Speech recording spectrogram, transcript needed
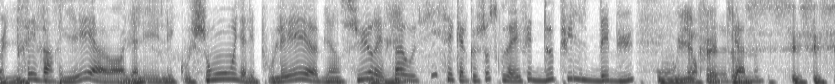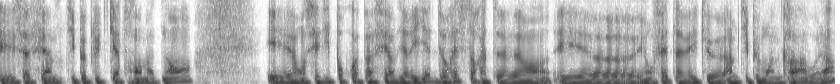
Oui. très variée. Alors il y a les, les cochons, il y a les poulets, euh, bien sûr, et ça aussi c'est quelque chose que vous avez fait depuis le début. Oui, en fait, c'est, ça fait un petit peu plus de quatre ans maintenant. Et on s'est dit pourquoi pas faire des rillettes de restaurateurs hein. et, euh, et en fait avec euh, un petit peu moins de gras, voilà.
